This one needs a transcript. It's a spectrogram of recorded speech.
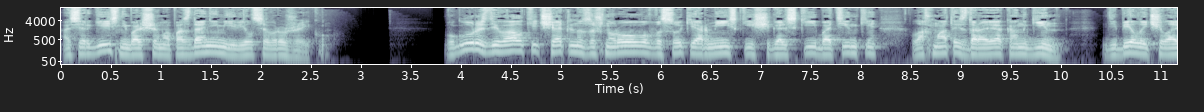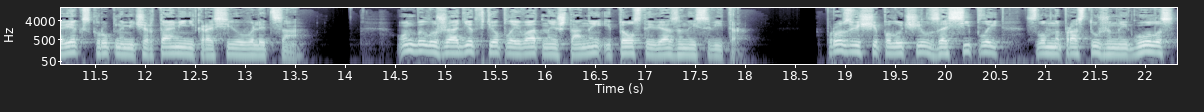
а Сергей с небольшим опозданием явился в оружейку. В углу раздевалки тщательно зашнуровывал высокие армейские щегольские ботинки лохматый здоровяк Ангин, дебелый человек с крупными чертами некрасивого лица. Он был уже одет в теплые ватные штаны и толстый вязаный свитер. Прозвище получил засиплый, словно простуженный голос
